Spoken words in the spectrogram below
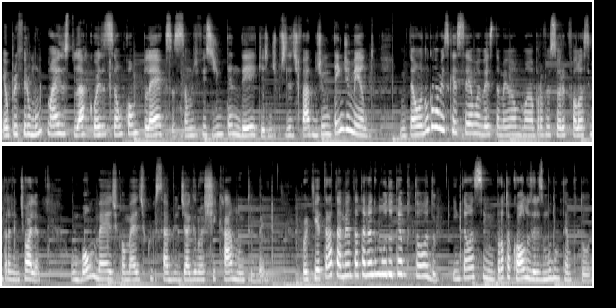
Eu prefiro muito mais estudar coisas que são complexas, são difíceis de entender, que a gente precisa de fato de um entendimento. Então eu nunca vou me esquecer uma vez também uma professora que falou assim pra gente, olha, um bom médico é um médico que sabe diagnosticar muito bem. Porque tratamento, tratamento muda o tempo todo. Então, assim, protocolos eles mudam o tempo todo.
